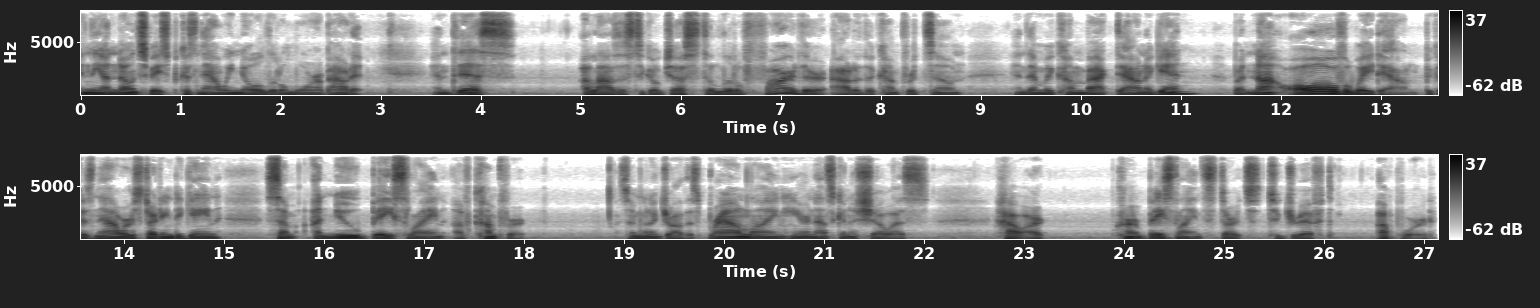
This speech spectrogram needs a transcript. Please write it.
in the unknown space because now we know a little more about it. And this allows us to go just a little farther out of the comfort zone. And then we come back down again, but not all the way down because now we're starting to gain some a new baseline of comfort. So I'm going to draw this brown line here, and that's going to show us how our current baseline starts to drift upward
